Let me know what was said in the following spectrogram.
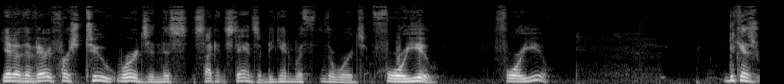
You know, the very first two words in this second stanza begin with the words for you. For you. Because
